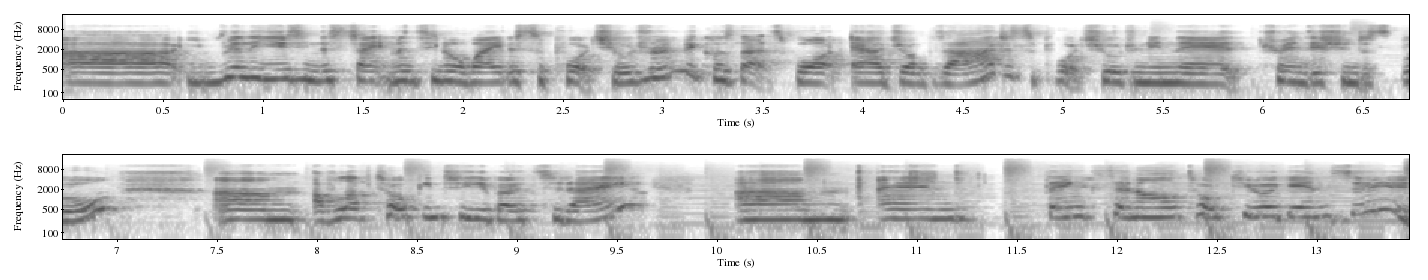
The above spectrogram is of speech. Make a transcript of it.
are really using the statements in a way to support children because that's what our jobs are to support children in their transition to school. Um, I've loved talking to you both today. Um, and thanks, and I'll talk to you again soon.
